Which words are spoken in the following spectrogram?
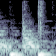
Thank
